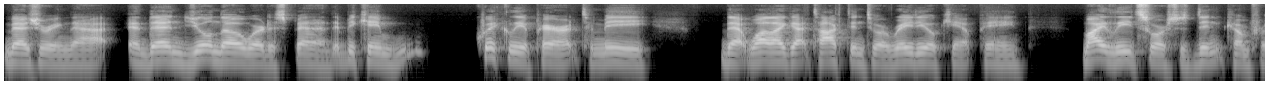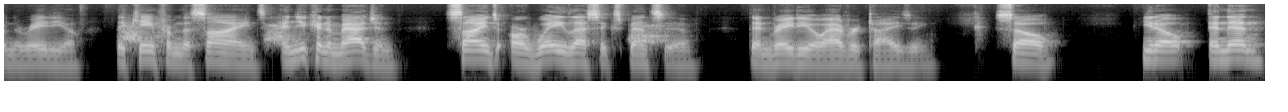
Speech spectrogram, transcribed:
measuring that. And then you'll know where to spend. It became quickly apparent to me that while I got talked into a radio campaign, my lead sources didn't come from the radio. They came from the signs. And you can imagine signs are way less expensive than radio advertising. So you know, and then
